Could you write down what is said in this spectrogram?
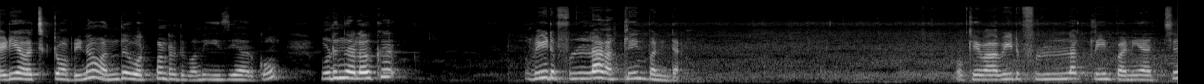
ரெடியாக வச்சுக்கிட்டோம் அப்படின்னா வந்து ஒர்க் பண்ணுறதுக்கு வந்து ஈஸியாக இருக்கும். முடிஞ்ச அளவுக்கு வீடு ஃபுல்லாக நான் க்ளீன் பண்ணிட்டேன். ஓகேவா? வீடு ஃபுல்லாக க்ளீன் பண்ணியாச்சு.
